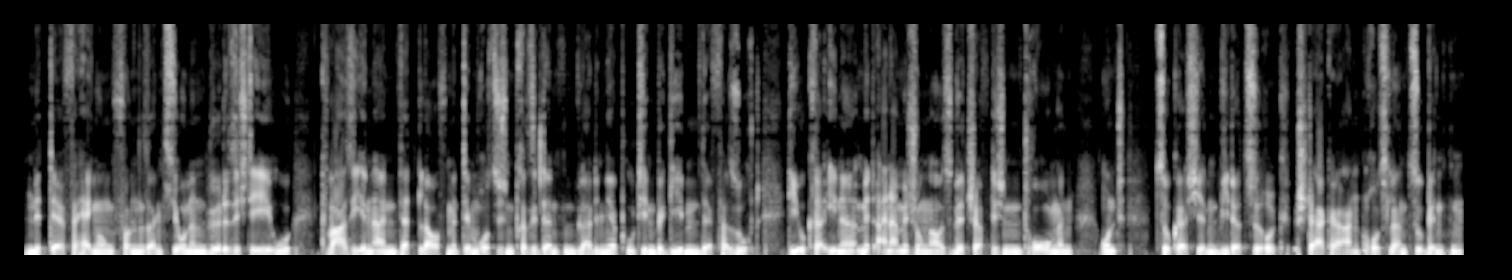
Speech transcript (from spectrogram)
Mit der Verhängung von Sanktionen würde sich die EU quasi in einen Wettlauf mit dem russischen Präsidenten Wladimir Putin begeben, der versucht, die Ukraine mit einer Mischung aus wirtschaftlichen Drohungen und Zuckerchen wieder zurück stärker an Russland zu binden.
